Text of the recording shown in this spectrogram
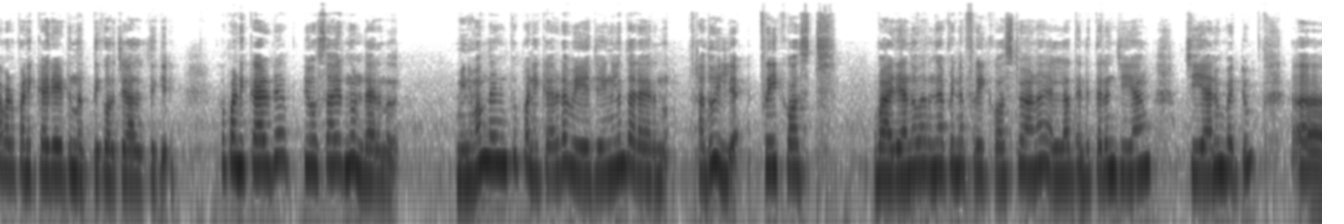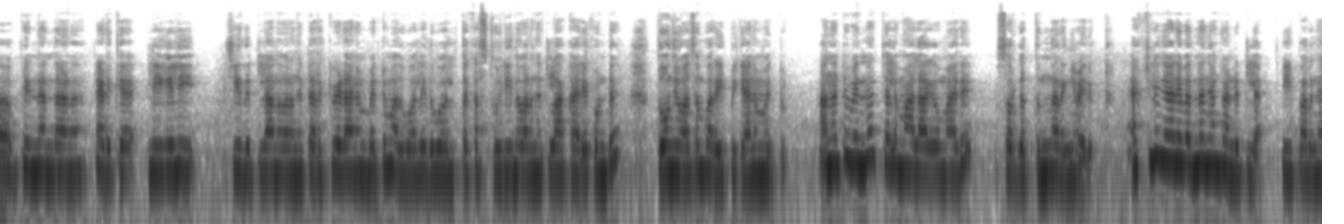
അവിടെ പണിക്കാരിയായിട്ട് നിർത്തി കുറച്ച് കാലത്തേക്ക്. അപ്പോൾ പണിക്കാരുടെ ആയിരുന്നു ഉണ്ടായിരുന്നത്. മിനിമം നിങ്ങൾക്ക് പണിക്കാരുടെ വേജെങ്കിലും തരായിരുന്നു. അതും ഇല്ല. ഫ്രീ കോസ്റ്റ് ഭാര്യ എന്ന് പറഞ്ഞാൽ പിന്നെ ഫ്രീ കോസ്റ്റുമാണ് എല്ലാ തെണ്ടിത്തരം ചെയ്യാൻ ചെയ്യാനും പറ്റും. പിന്നെന്താണ്? ഇടയ്ക്ക് ലീഗലി ചെയ്തിട്ടില്ല എന്ന് പറഞ്ഞിട്ട് ഇറക്കി വിടാനും പറ്റും. അതുപോലെ ഇതുപോലത്തെ കസ്തൂരി എന്ന് പറഞ്ഞിട്ടുള്ള ആൾക്കാരെ കൊണ്ട് തോന്നിവാസം പറയിപ്പിക്കാനും പറ്റും. എന്നിട്ട് പിന്നെ ചില മാലാകന്മാർ സ്വർഗത്തു നിന്ന് ഇറങ്ങി വരും. ആക്ച്വലി ഞാൻ ഇവരെന്നെ ഞാൻ കണ്ടിട്ടില്ല. ഈ പറഞ്ഞ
